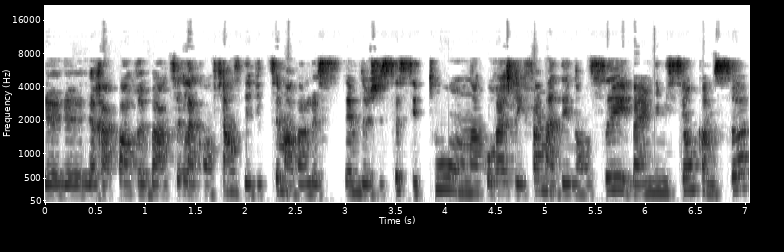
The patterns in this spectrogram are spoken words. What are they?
le, le, le, rapport rebâtir la confiance des victimes envers le système de justice et tout. On encourage les femmes à dénoncer. Ben une émission comme ça,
